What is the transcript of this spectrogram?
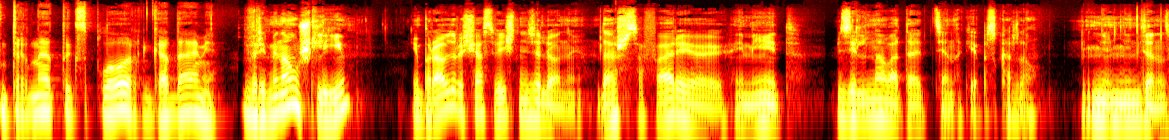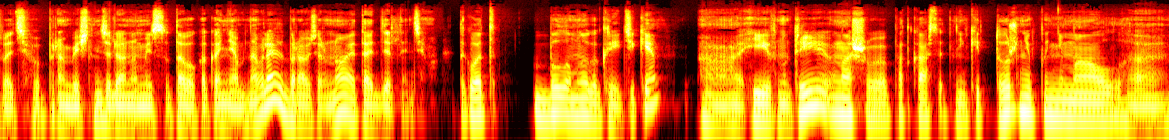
Internet Explorer годами? Времена ушли, и браузер сейчас вечно зеленый. Даже Safari имеет зеленоватый оттенок, я бы сказал. Нельзя назвать его прям вечно зеленым из-за того, как они обновляют браузер, но это отдельная тема. Так вот, было много критики, а, и внутри нашего подкаста это Никит тоже не понимал. А,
